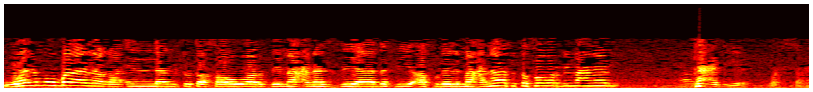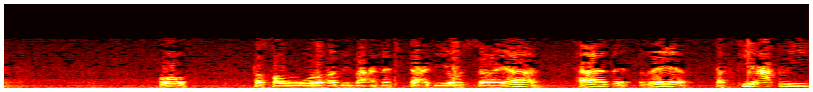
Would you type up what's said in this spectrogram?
والمبالغة إن لم تتصور بمعنى الزيادة في أصل المعنى تتصور بمعنى التعدية والسريان أوه. تصورها بمعنى التعدية والسريان. هذا غير تفكير عقلي.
